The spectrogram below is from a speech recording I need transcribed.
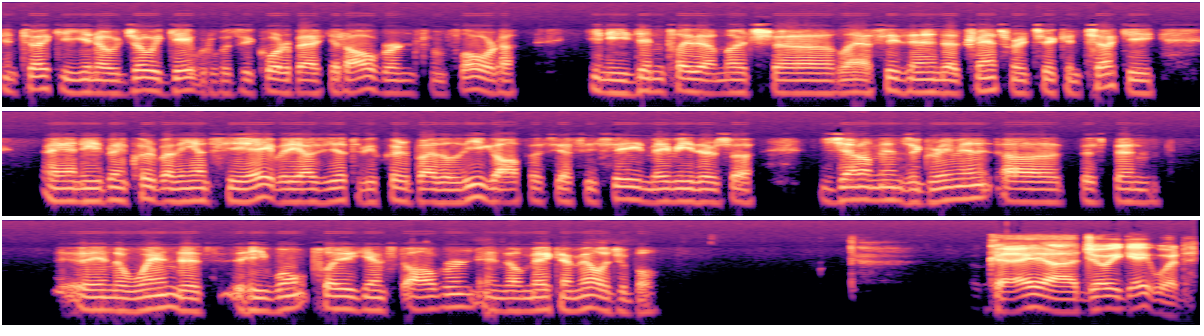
Kentucky, you know, Joey Gatewood was the quarterback at Auburn from Florida, and he didn't play that much uh, last season. Ended up transferring to Kentucky, and he's been cleared by the NCAA, but he has yet to be cleared by the league office, the SEC. Maybe there's a gentleman's agreement uh, that's been in the wind that he won't play against Auburn, and they'll make him eligible. Okay, uh, Joey Gatewood,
